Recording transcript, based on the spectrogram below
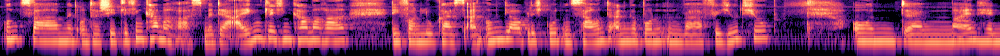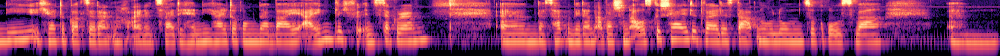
Und zwar mit unterschiedlichen Kameras. Mit der eigentlichen Kamera, die von Lukas an unglaublich guten Sound angebunden war für YouTube und ähm, mein Handy, ich hatte Gott sei Dank noch eine zweite Handyhalterung dabei, eigentlich für Instagram. Ähm, das hatten wir dann aber schon ausgeschaltet, weil das Datenvolumen zu groß war. Ähm,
